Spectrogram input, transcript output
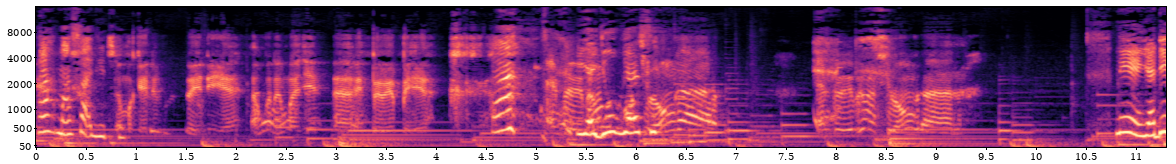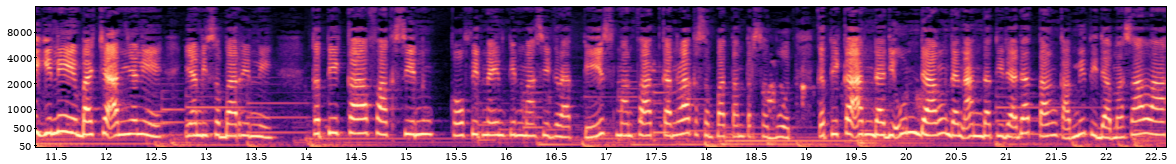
Hah masa gitu Sama kayak dulu tuh ini ya apa namanya uh, NPWP ya. NPWP Iya juga sih. longgar. NPWP masih longgar. Nih jadi gini bacaannya nih yang disebarin nih Ketika vaksin COVID-19 masih gratis, manfaatkanlah kesempatan tersebut. Ketika Anda diundang dan Anda tidak datang, kami tidak masalah.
